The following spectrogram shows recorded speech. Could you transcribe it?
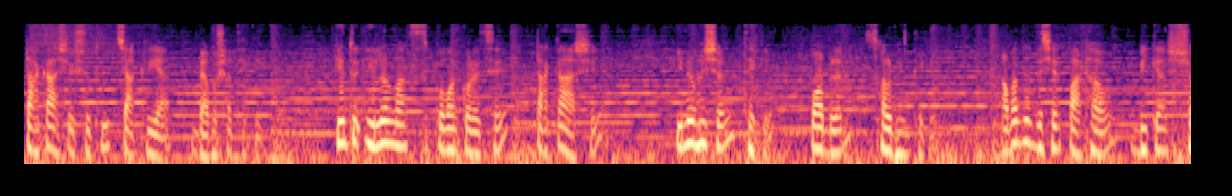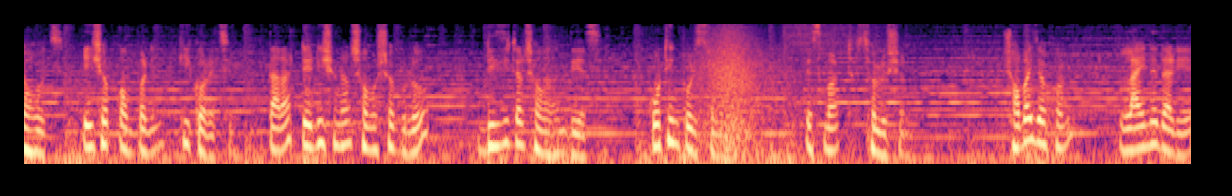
টাকা আসে শুধু চাকরি আর ব্যবসা থেকে। কিন্তু ইলন মার্কস প্রমাণ করেছে, টাকা আসে ইনোভেশন থেকে প্রবলেম সলভিং থেকে। আমাদের দেশের পাঠাও বিকাশ সহজ। এইসব কোম্পানি কি করেছে? তারা ট্রেডিশনাল সমস্যাগুলো ডিজিটাল সমাধান দিয়েছে। কঠিন পরিশ্রম, স্মার্ট সলিউশন। সবাই যখন লাইনে দাঁড়িয়ে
